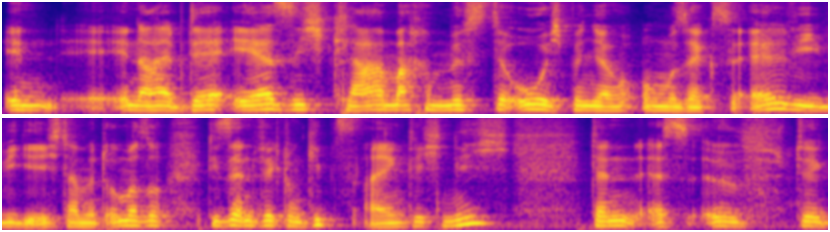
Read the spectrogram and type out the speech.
in, innerhalb der er sich klar machen müsste, oh, ich bin ja homosexuell, wie, wie gehe ich damit um? Also diese Entwicklung gibt es eigentlich nicht, denn es, äh, der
